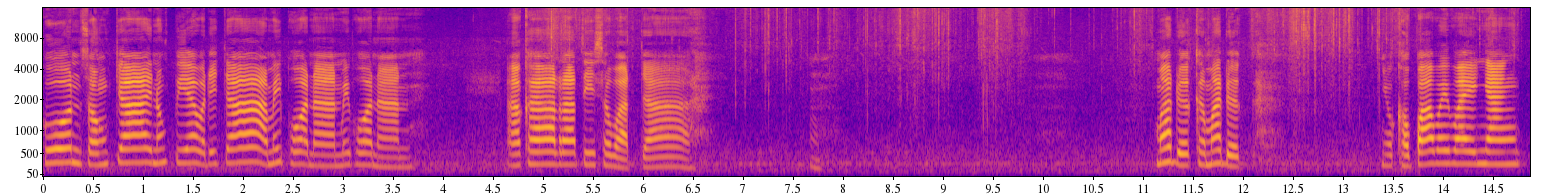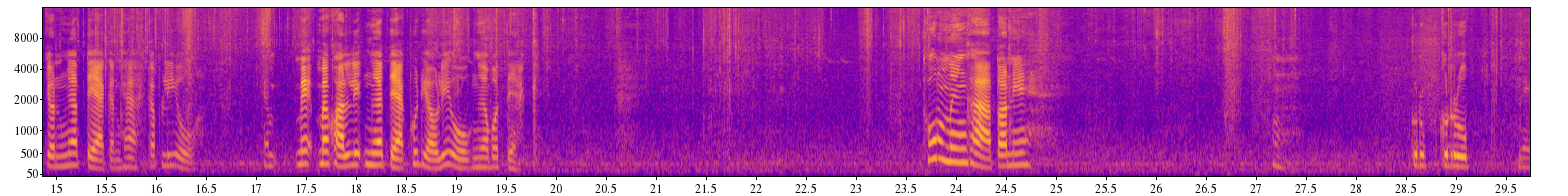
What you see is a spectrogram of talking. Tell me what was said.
คุณสองใจน้องเปียสวัสดีจ้า ไม่พอนานไม่พอนาน อาคาราตีสวัสดิ์จ้า มาเด็กค่ะ มาเด็กโยกเขาป้าไว้ๆย่างจนเงือแตกกันค่ะ กับลิโอแม่แม่ขวัญเงือแตกผู้เดียวลิโอเงือบ่แตก ทุ่มหนึ่งค่ะ ตอนนี้ กรุบกรุบนี่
